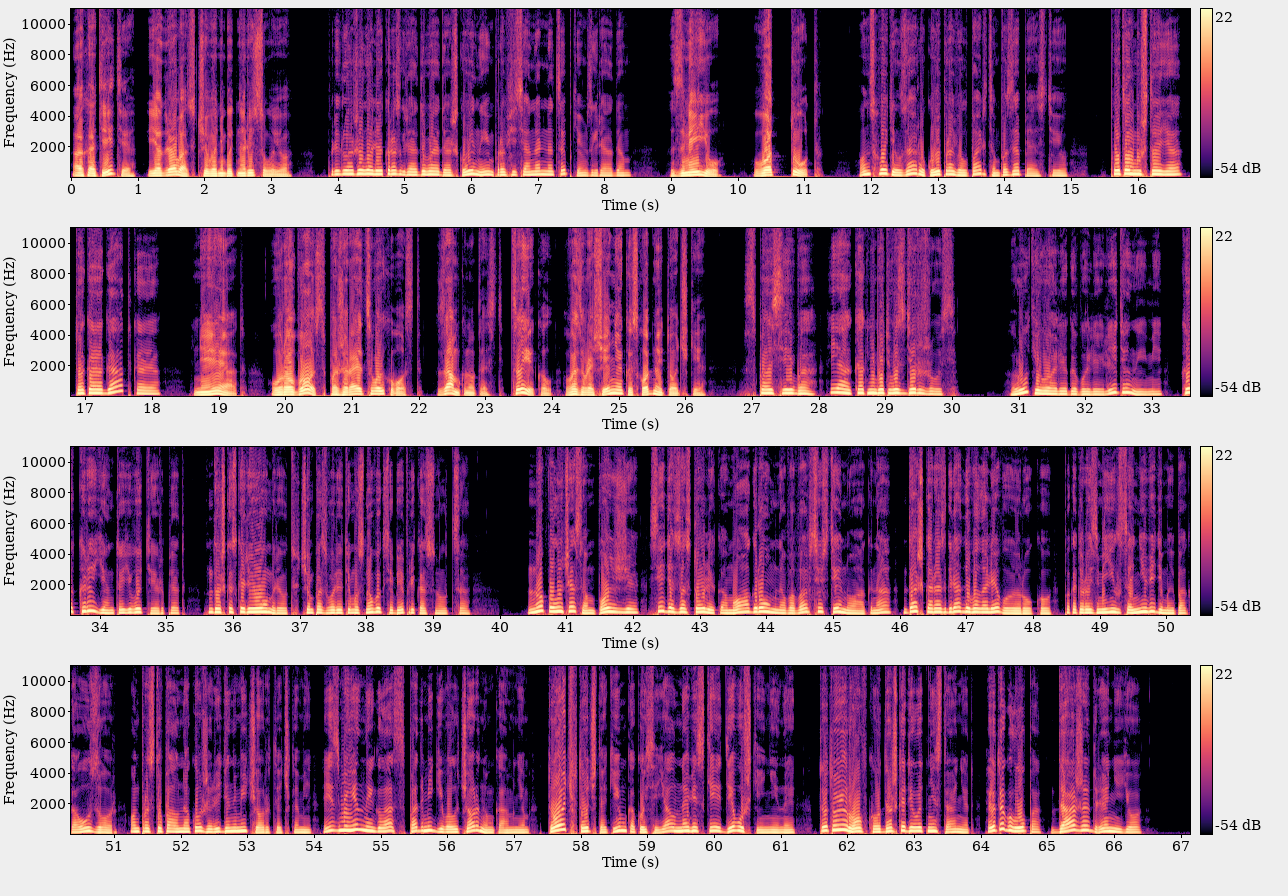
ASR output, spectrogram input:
«А хотите, я для вас чего-нибудь нарисую?» Предложил Олег, разглядывая Дашку иным профессионально цепким взглядом змею. Вот тут. Он схватил за руку и провел пальцем по запястью. «Потому что я такая гадкая?» «Нет, уробос пожирает свой хвост. Замкнутость, цикл, возвращение к исходной точке». «Спасибо, я как-нибудь воздержусь». Руки у Олега были ледяными, как клиенты его терпят. Дашка скорее умрет, чем позволит ему снова к себе прикоснуться. Но получасом позже, сидя за столиком у огромного во всю стену окна, Дашка разглядывала левую руку, по которой змеился невидимый пока узор. Он проступал на коже ледяными черточками, и змеиный глаз подмигивал черным камнем, точь-в-точь точь таким, какой сиял на виске девушки Нины. Татуировку Дашка делать не станет, это глупо, даже для нее.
